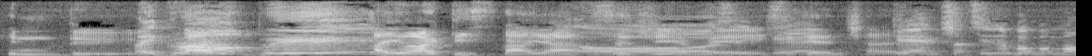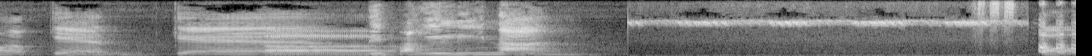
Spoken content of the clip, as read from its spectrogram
Hindi. Ay, grabe! Ay, yung artista, yeah, sa Oo, GMA, si Ken, Chan. Ken Chan. Sino ba ba mga Ken? Ken... Ah. Di Pangilinan. Oo,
